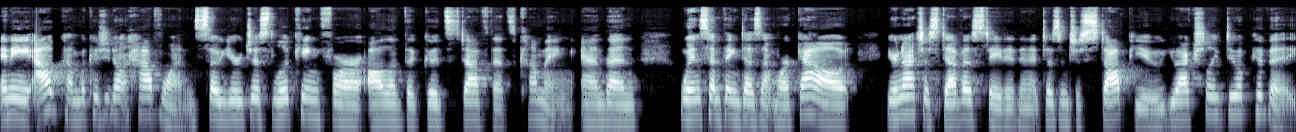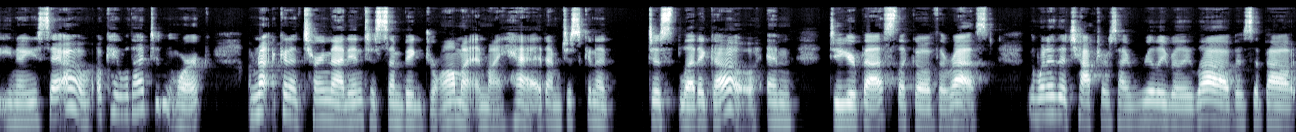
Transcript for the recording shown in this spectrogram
any outcome because you don't have one. So you're just looking for all of the good stuff that's coming. And then when something doesn't work out, you're not just devastated and it doesn't just stop you. You actually do a pivot. You know, you say, oh, okay, well, that didn't work. I'm not going to turn that into some big drama in my head. I'm just going to just let it go and do your best, let go of the rest. One of the chapters I really, really love is about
